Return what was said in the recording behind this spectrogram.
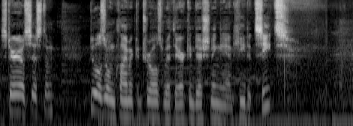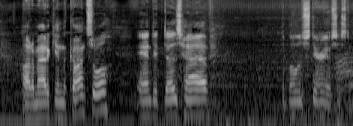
Stereo system, dual zone climate controls with air conditioning and heated seats. Automatic in the console, and it does have the Bose stereo system.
